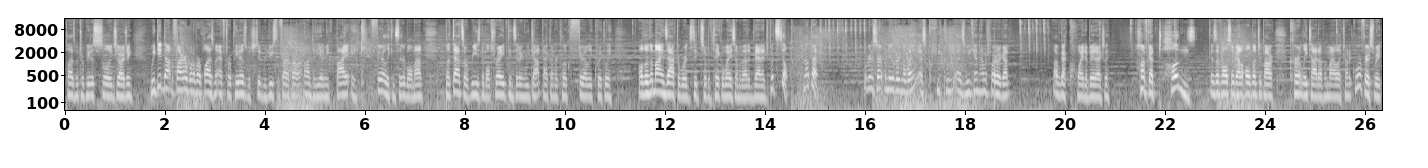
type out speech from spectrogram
Plasma torpedoes slowly charging. We did not fire one of our Plasma F torpedoes, which did reduce the firepower onto the enemy by a fairly considerable amount, but that's a reasonable trade considering we got back under cloak fairly quickly. Although the mines afterwards did sort of take away some of that advantage, but still, not bad. We're going to start maneuvering away as quickly as we can. How much power do I got? I've got quite a bit, actually. I've got tons, because I've also got a whole bunch of power currently tied up in my electronic warfare suite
